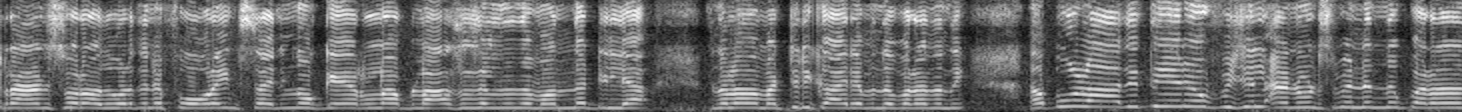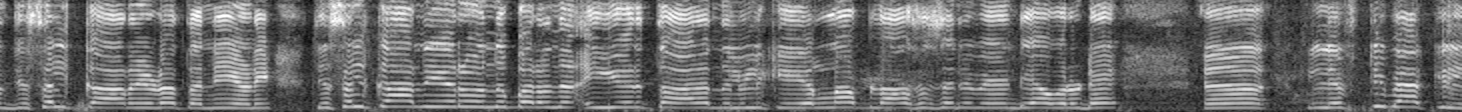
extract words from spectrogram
ട്രാൻസ്ഫർ അതുപോലെ തന്നെ ഫോറിൻ സൈനിങ്ങോ കേരള ബ്ലാസ്റ്റേഴ്സിൽ നിന്ന് വന്നിട്ടില്ല എന്നുള്ള മറ്റൊരു കാര്യം എന്ന് പറയുന്നത്. അപ്പോൾ ആദ്യത്തെ ഒരു ഒഫീഷ്യൽ അനൗൺസ്മെന്റ് എന്ന് പറയുന്നത് ജസൽ കാർണിയുടെ തന്നെയാണ്. ജസൽ കാർണിയർ എന്ന് പറയുന്ന ഈ ഒരു താരം നിലവിൽ കേരള ബ്ലാസ്റ്റേഴ്സിന് വേണ്ടി അവരുടെ ലെഫ്റ്റ് ബാക്കിൽ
